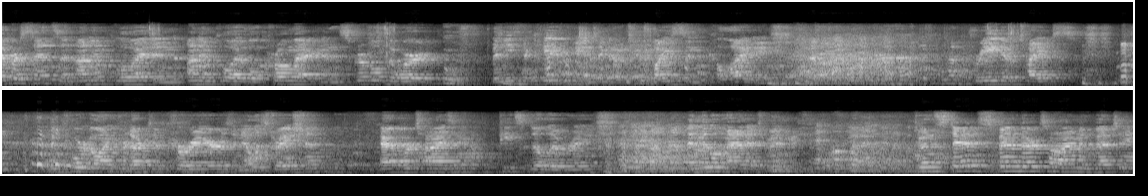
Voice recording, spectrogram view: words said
Ever since an unemployed and unemployable Cro-Magnon scribbled the word oof beneath a cave painting of two bison colliding. Creative types been foregoing productive careers in illustration, advertising, pizza delivery, and middle management to instead spend their time inventing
